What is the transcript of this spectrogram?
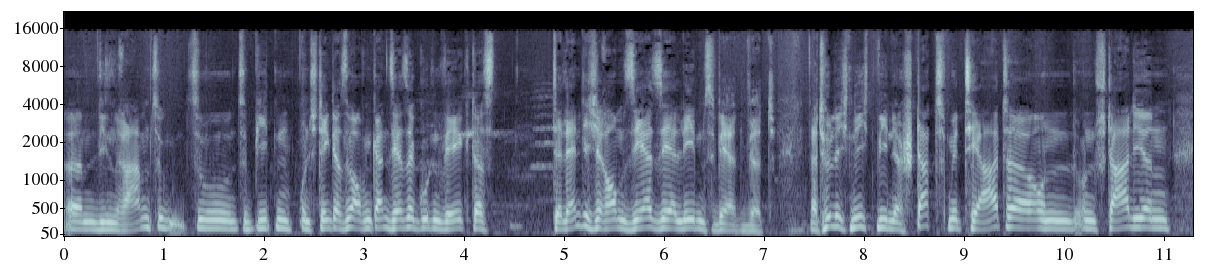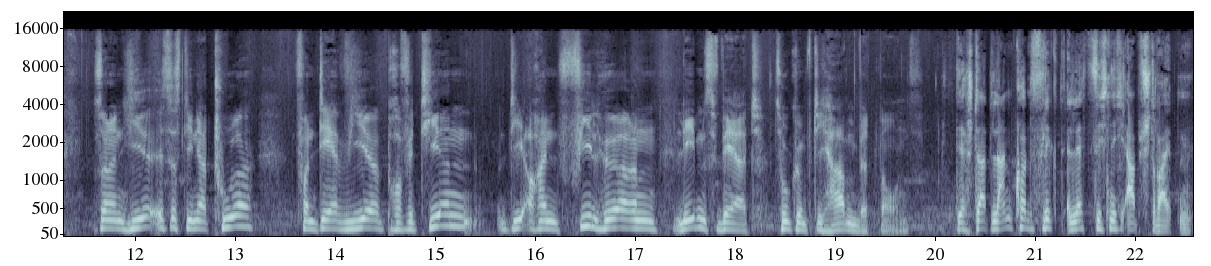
ähm, diesen Rahmen zu, zu, zu bieten. Und ich denke, da sind wir auf einem ganz sehr, sehr guten Weg, dass der ländliche Raum sehr, sehr lebenswert wird. Natürlich nicht wie in der Stadt mit Theater und, und Stadien, sondern hier ist es die Natur, von der wir profitieren, die auch einen viel höheren Lebenswert zukünftig haben wird bei uns. Der Stadt-Land-Konflikt lässt sich nicht abstreiten.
